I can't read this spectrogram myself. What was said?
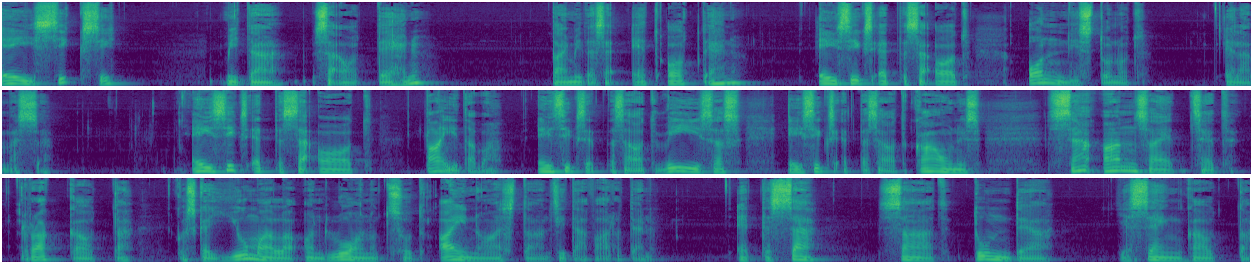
Ei siksi, mitä sä oot tehnyt tai mitä sä et oo tehnyt. Ei siksi, että sä oot onnistunut elämässä. Ei siksi, että sä oot taitava. Ei siksi, että sä oot viisas. Ei siksi, että sä oot kaunis. Sä ansaitset rakkautta – koska Jumala on luonut sut ainoastaan sitä varten, että sä saat tuntea ja sen kautta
